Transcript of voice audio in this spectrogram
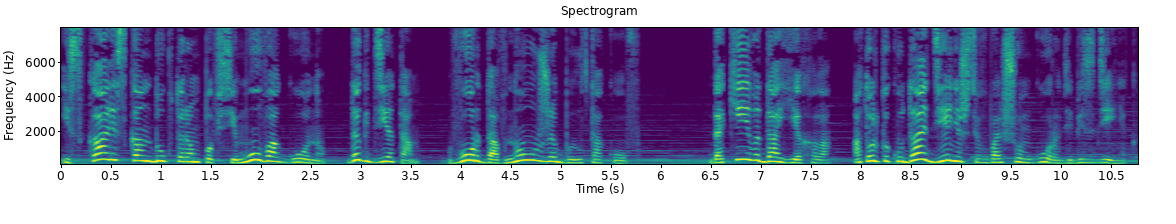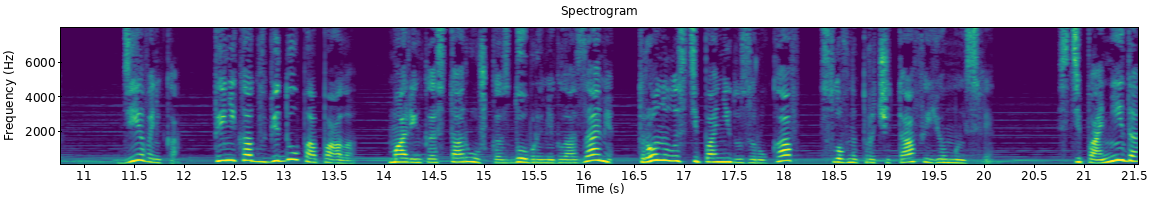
Искали с кондуктором по всему вагону. Да где там? Вор давно уже был таков. До Киева доехала, а только куда денешься в большом городе без денег? Девонька, ты никак в беду попала. Маленькая старушка с добрыми глазами тронула Степаниду за рукав, словно прочитав ее мысли. Степанида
